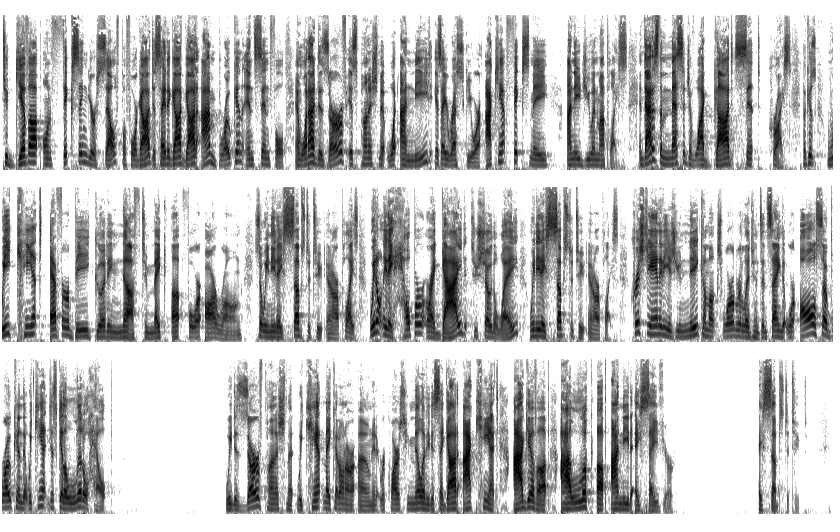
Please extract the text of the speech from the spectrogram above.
to give up on fixing yourself before God, to say to God, God, I'm broken and sinful, and what I deserve is punishment. What I need is a rescuer. I can't fix me. I need you in my place. And that is the message of why God sent Christ, because we can't ever be good enough to make up for our wrong. So we need a substitute in our place. We don't need a helper or a guide to show the way. We need a substitute in our place. Christianity is unique amongst world religions in saying that we're all so broken that we can't just get a little help. We deserve punishment. We can't make it on our own, and it requires humility to say, God, I can't. I give up. I look up. I need a Savior, a substitute.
